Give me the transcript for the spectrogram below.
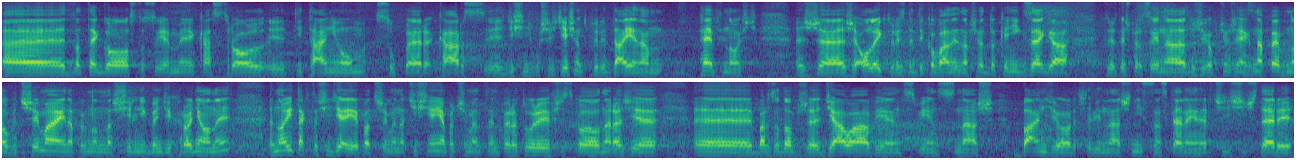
e, dlatego stosujemy Castrol y, Titanium Super Cars y, 10W60, który daje nam pewność, że, że olej, który jest dedykowany na przykład do Koenigsegga, który też pracuje na dużych obciążeniach, na pewno wytrzyma i na pewno nasz silnik będzie chroniony. No i tak to się dzieje. Patrzymy na ciśnienia, patrzymy na temperatury, wszystko na razie e, bardzo dobrze działa, więc, więc nasz bandzior, czyli nasz Nissan Skyliner 34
